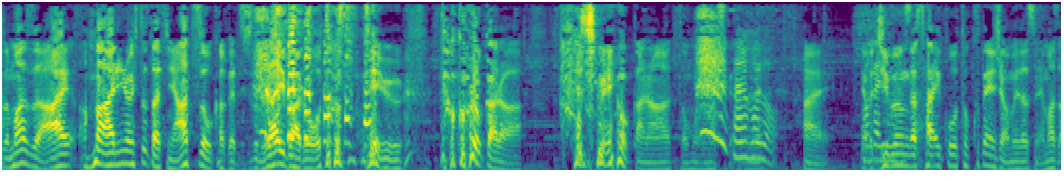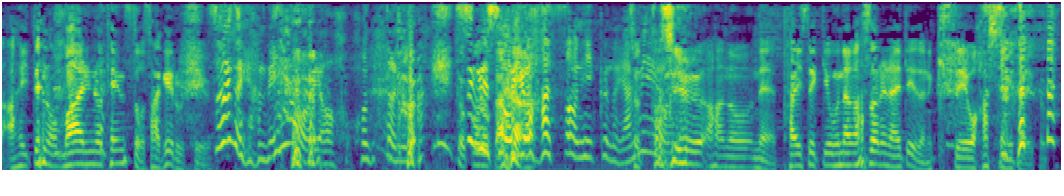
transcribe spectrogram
と。まずあい周りの人たちに圧をかけて、ちょっとライバルを落とすっていうところから始めようかなと思いますけどね。なるほど。はい。やっぱ自分が最高得点者を目指すには、まず相手の周りの点数を下げるっていう。ちそういうのやめようよ、本当に。とすぐそういう発想に行くのやめよう途中、あのね、体積を促されない程度に規制を発してみたりとか。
